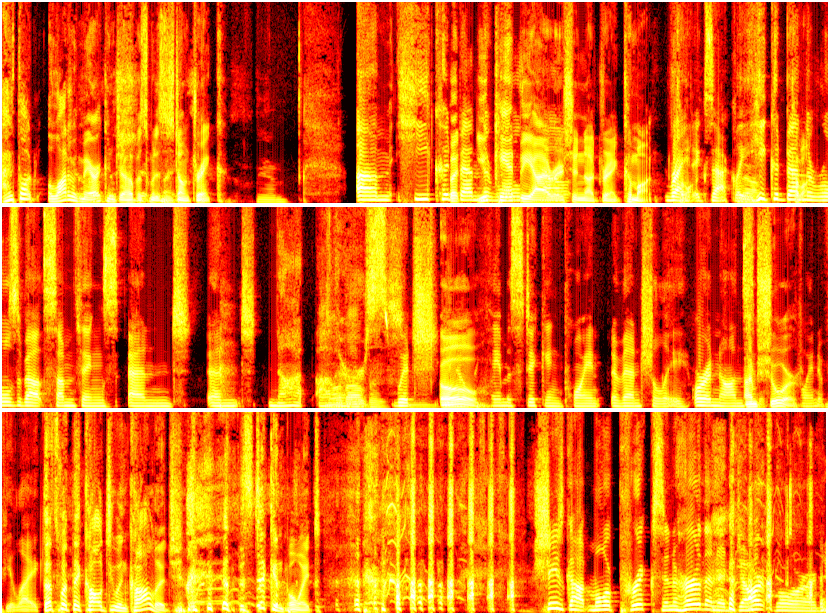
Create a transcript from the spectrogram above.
I thought a lot of American Jehovah's shit, Witnesses don't drink. Yeah. Um, he could But bend you the can't rules be about- Irish and not drink. Come on. Come Right, on. exactly. Yeah. He could bend the rules about some things and and not others, others. which you Oh. know, became a sticking point eventually, or a non. I'm sure. point if you like. That's what they called you in college. the sticking point. She's got more pricks in her than a dartboard.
